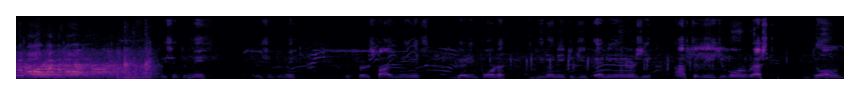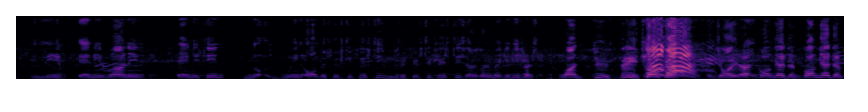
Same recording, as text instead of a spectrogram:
Win the ball. Win the ball. Listen to me. Listen to me. The first five minutes, very important. You don't need to give any energy. After this, you go and rest. Don't leave any running, anything. No, win all the 50-50 because the 50-50s are going to make a difference. One, two, three, Toca! Enjoy, right? Go and get them. Go and get them.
